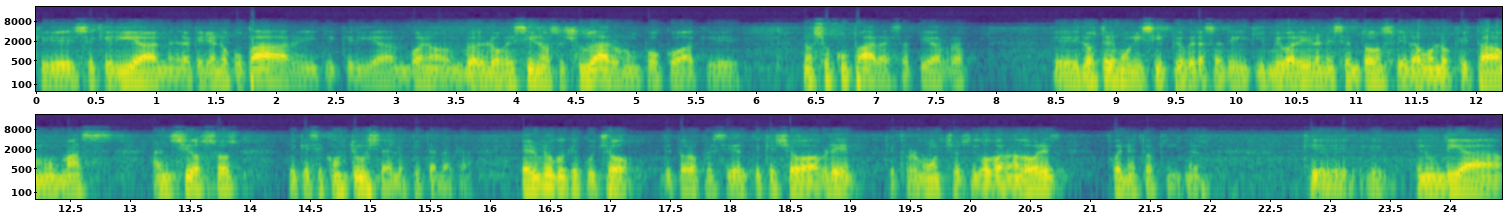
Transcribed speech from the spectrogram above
que se querían, la querían ocupar y que querían, bueno, los vecinos ayudaron un poco a que nos ocupara esa tierra. Eh, los tres municipios, Verazategui, Quilmes y Varela, en ese entonces éramos los que estábamos más ansiosos de que se construya el hospital acá. El único que escuchó de todos los presidentes que yo hablé que fueron muchos, y gobernadores, fue Néstor Kirchner, que eh, en un día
